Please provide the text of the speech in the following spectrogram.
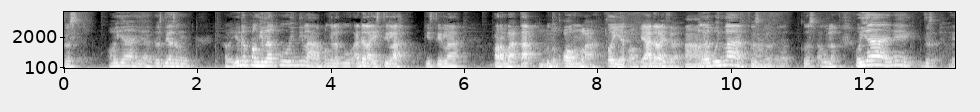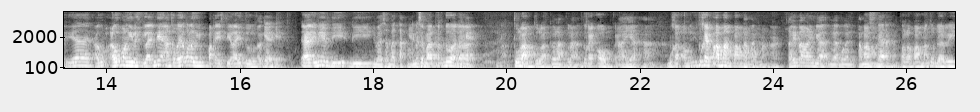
Terus oh iya iya. Terus dia langsung oh, ya udah panggil aku inilah panggil aku. Adalah istilah istilah orang Batak untuk om lah. Oh iya. om. Ya adalah istilah. Ah. panggil aku inilah. Terus terus aku bilang oh iya ini. Terus ya aku aku panggil istilah ini anggap aja aku lagi pakai istilah itu. Oke oke. ya ini di di Di bahasa di Bataknya. bahasa Batak tuh ada Oke. Tulang tulang Tulang. itu kayak om kayak Ah iya. ha. bukan om itu kayak paman paman paman, Nah, Tapi paman nggak nggak bukan paman sejarah kan? kalau paman tuh dari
